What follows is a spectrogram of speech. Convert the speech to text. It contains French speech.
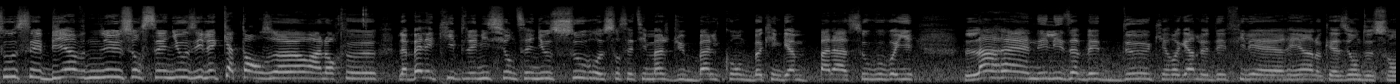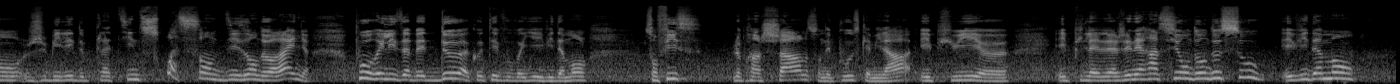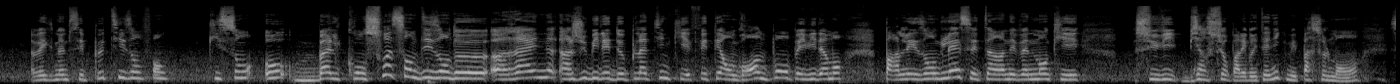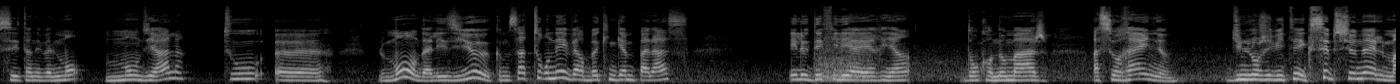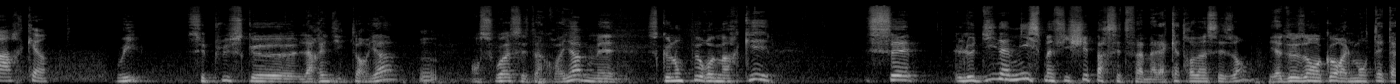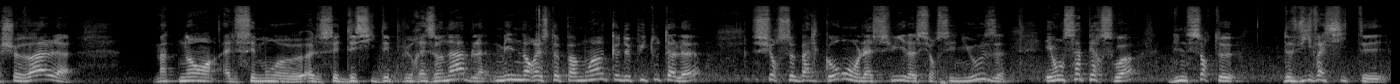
tous et bienvenue sur CNews. Il est 14h alors que la belle équipe l'émission de CNews s'ouvre sur cette image du balcon de Buckingham Palace où vous voyez la reine Elisabeth II qui regarde le défilé aérien à l'occasion de son jubilé de platine. 70 ans de règne pour Elisabeth II. À côté, vous voyez évidemment son fils, le prince Charles, son épouse Camilla, et puis, euh, et puis la, la génération d'en dessous, évidemment avec même ses petits-enfants qui sont au balcon. 70 ans de règne, un jubilé de platine qui est fêté en grande pompe, évidemment, par les Anglais. C'est un événement qui est suivi, bien sûr, par les Britanniques, mais pas seulement. hein. C'est un événement mondial. Tout euh, le monde a les yeux, comme ça, tournés vers Buckingham Palace. Et le défilé aérien, donc en hommage à ce règne d'une longévité exceptionnelle, Marc. Oui, c'est plus que la reine Victoria. En soi, c'est incroyable, mais ce que l'on peut remarquer, c'est le dynamisme affiché par cette femme. Elle a 96 ans. Il y a deux ans encore, elle montait à cheval. Maintenant, elle s'est, euh, elle s'est décidée plus raisonnable, mais il n'en reste pas moins que depuis tout à l'heure, sur ce balcon, on la suit là sur CNews, et on s'aperçoit d'une sorte de vivacité.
